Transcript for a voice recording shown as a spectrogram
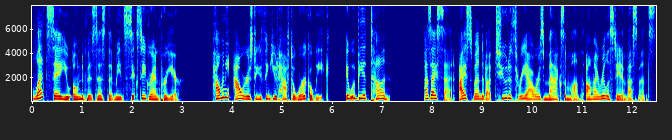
Let's say you owned a business that made 60 grand per year. How many hours do you think you'd have to work a week? It would be a ton. As I said, I spend about two to three hours max a month on my real estate investments.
